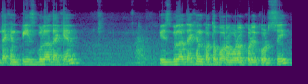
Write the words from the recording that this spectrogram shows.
দেখেন পিসগুলা দেখেন। পিসগুলা দেখেন কত বড় বড় করে করছি।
